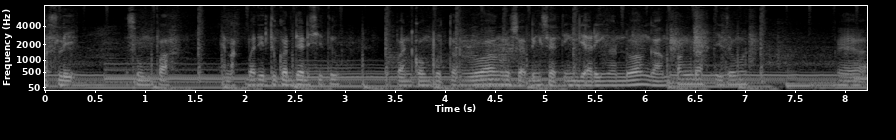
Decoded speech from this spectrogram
asli. Sumpah enak banget itu kerja di situ depan komputer doang lu setting setting jaringan doang gampang dah itu mah. Kayak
